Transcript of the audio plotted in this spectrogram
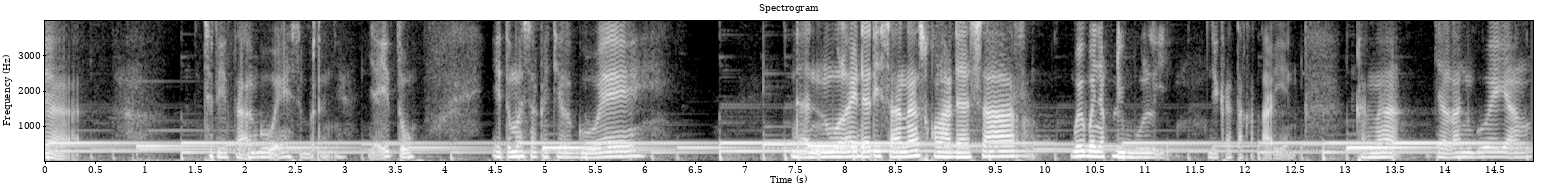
ya cerita gue sebenarnya yaitu itu masa kecil gue dan mulai dari sana sekolah dasar gue banyak dibully dikata-katain karena jalan gue yang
